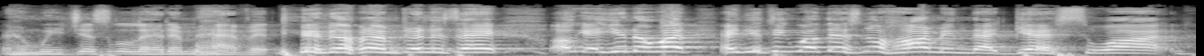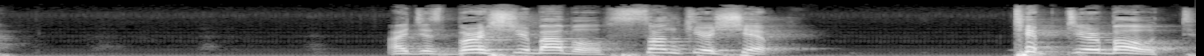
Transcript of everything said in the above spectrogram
And we just let them have it. You know what I'm trying to say? Okay, you know what? And you think, well, there's no harm in that. Guess what? I just burst your bubble, sunk your ship, tipped your boat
